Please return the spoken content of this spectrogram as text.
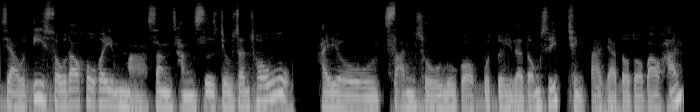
小弟收到后会马上尝试纠正错误，还有删除如果不对的东西，请大家多多包涵。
